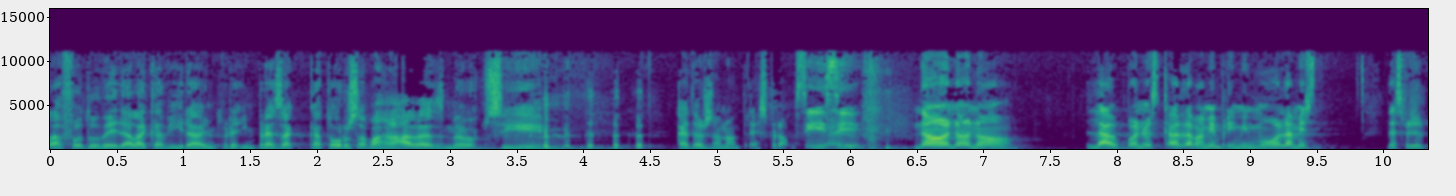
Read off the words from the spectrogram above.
la foto d'ella a la cadira impre impresa 14 vegades no? Sí. 14 no, 3, però... Sí, sí. No, no, no. La, bueno, és que la vam imprimir molt, a més, després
